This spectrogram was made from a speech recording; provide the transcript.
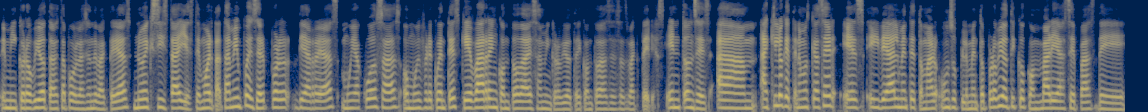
microbiota, esta población de bacterias no exista y esté muerta. También puede ser por diarreas muy acuosas o muy frecuentes que barren con toda esa microbiota y con todas esas bacterias. Entonces, aquí lo que tenemos que hacer es idealmente tomar un suplemento probiótico con varias cepas de,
